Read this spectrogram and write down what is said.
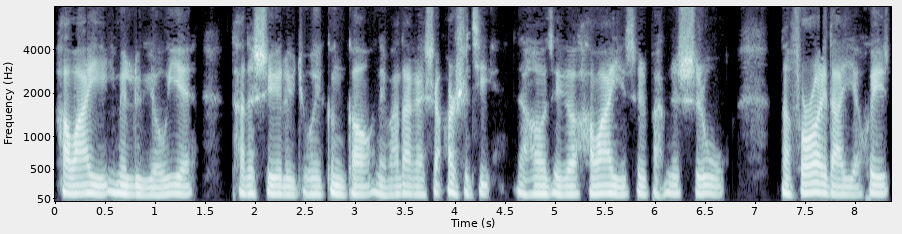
哈瓦伊，因为旅游业，它的失业率就会更高。内瓦大概是二十几，然后这个哈瓦伊是百分之十五，那佛罗里达也会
